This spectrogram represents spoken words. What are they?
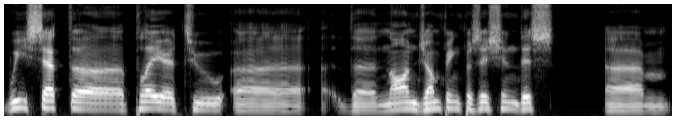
we set the player to uh, the non-jumping position. This um,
